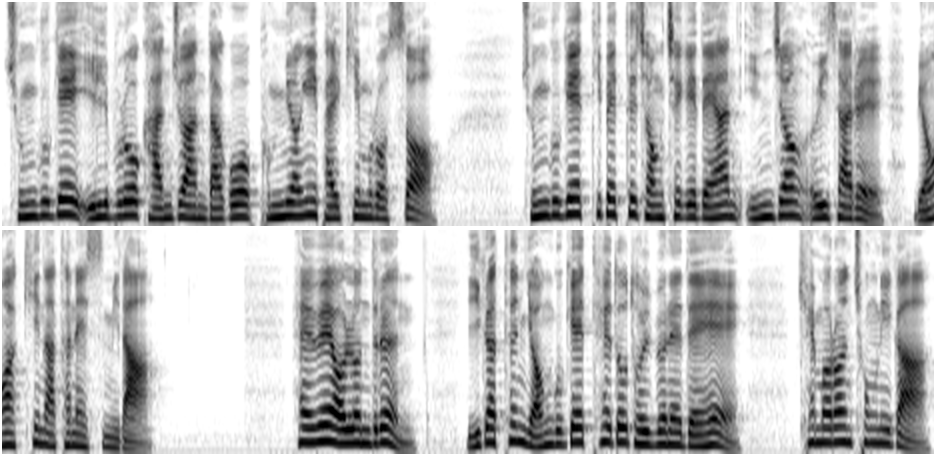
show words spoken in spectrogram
중국의 일부로 간주한다고 분명히 밝힘으로써 중국의 티베트 정책에 대한 인정 의사를 명확히 나타냈습니다. 해외 언론들은 이 같은 영국의 태도 돌변에 대해 캐머런 총리가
